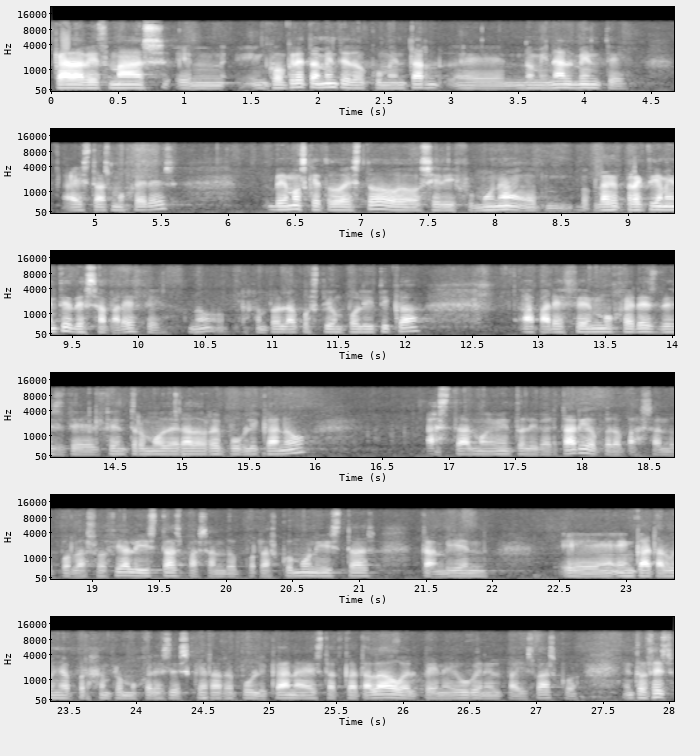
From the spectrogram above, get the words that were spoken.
cada vez más en, concretamente documentar eh, nominalmente a estas mujeres, vemos que todo esto se difumina, prácticamente desaparece. ¿no? Por ejemplo, en la cuestión política aparecen mujeres desde el centro moderado republicano hasta el movimiento libertario, pero pasando por las socialistas, pasando por las comunistas, también eh, en Cataluña, por ejemplo, mujeres de Esquerra Republicana, Estat Català o el PNV en el País Vasco. Entonces,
